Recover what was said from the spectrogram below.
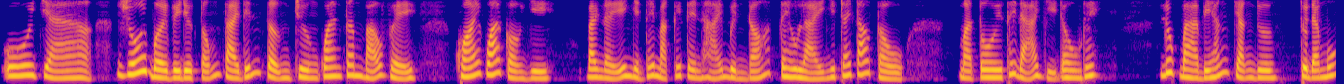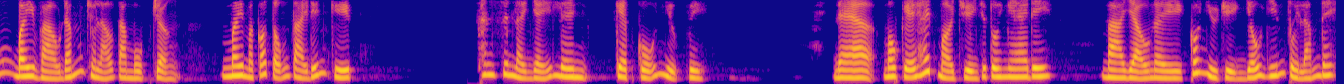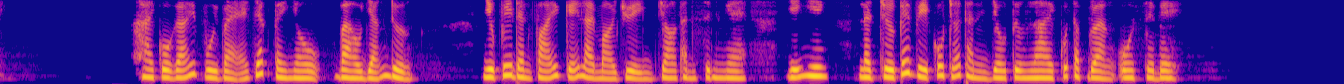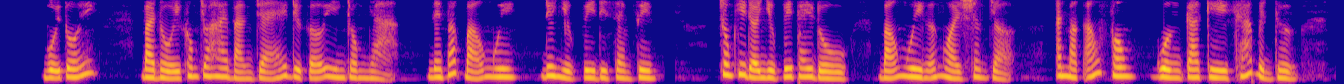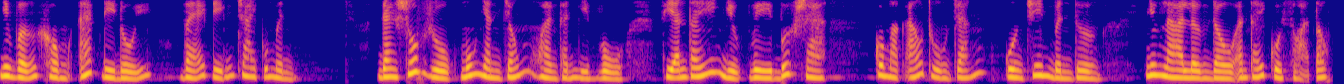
Ôi chà, Rối bời vì được tổng tài đến tận trường quan tâm bảo vệ. Khoái quá còn gì. Ban nãy nhìn thấy mặt cái tên Hải Bình đó Teo lại như trái táo tàu. Mà tôi thấy đã gì đâu đấy. Lúc bà bị hắn chặn đường, Tôi đã muốn bay vào đấm cho lão ta một trận. May mà có tổng tài đến kịp. Thanh sinh lại nhảy lên, Kẹp cổ nhược vi. Nè, mau kể hết mọi chuyện cho tôi nghe đi. Bà dạo này có nhiều chuyện giấu giếm tôi lắm đấy. Hai cô gái vui vẻ dắt tay nhau vào giảng đường. Nhược Vi đành phải kể lại mọi chuyện cho Thanh Sinh nghe, dĩ nhiên là trừ cái việc cô trở thành giàu tương lai của tập đoàn OCB. Buổi tối, bà nội không cho hai bạn trẻ được ở yên trong nhà, nên bắt Bảo Nguyên đưa Nhược Vi đi xem phim. Trong khi đợi Nhược Vi thay đồ, Bảo Nguyên ở ngoài sân chợ. Anh mặc áo phông, quần kaki khá bình thường, nhưng vẫn không ác đi nổi vẻ điển trai của mình. Đang sốt ruột muốn nhanh chóng hoàn thành nhiệm vụ, Thì anh thấy Nhược Vi bước ra. Cô mặc áo thun trắng, Quần jean bình thường, Nhưng là lần đầu anh thấy cô xòa tóc.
